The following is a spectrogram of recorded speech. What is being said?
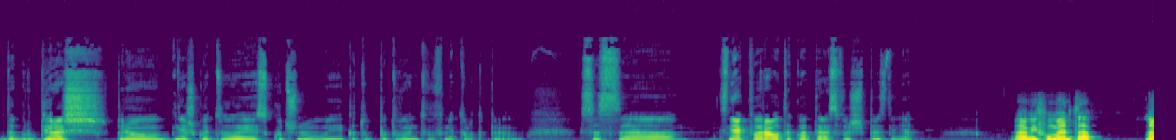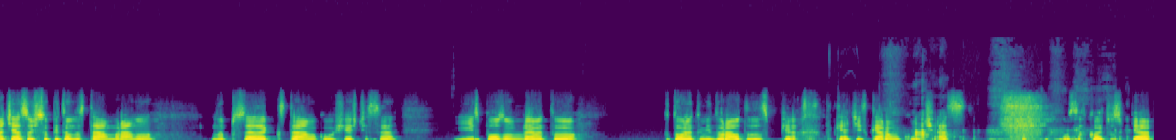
да групираш примерно нещо, което е скучно и като пътуването в метрото, примерно, с, а, с някаква работа, която трябва да свършиш през деня. Ами в момента, значи аз също се опитвам да ставам рано. Напоследък ставам около 6 часа и използвам времето, пътуването ми до работа да спя, така че изкарам около час в който спя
